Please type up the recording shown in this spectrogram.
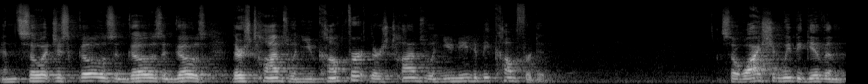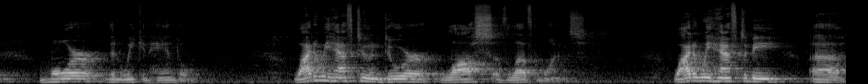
And so it just goes and goes and goes. There's times when you comfort, there's times when you need to be comforted. So, why should we be given more than we can handle? Why do we have to endure loss of loved ones? Why do we have to be uh,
